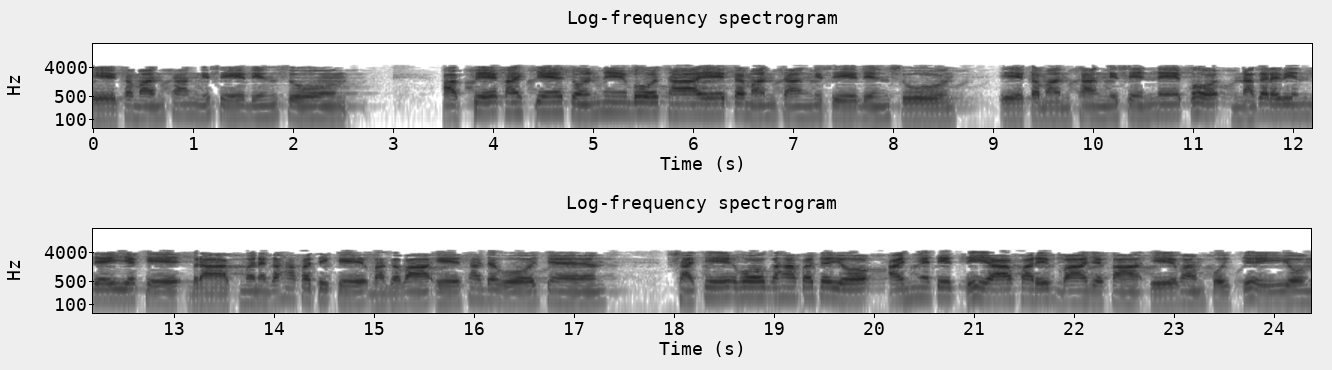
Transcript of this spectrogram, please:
ඒකමන්තං නිසේදින්සෝන් අප්පේ කච්චේ තොන්නේ බෝතා ඒකමන්තං නිසේදින්සෝන් ඒකමන්තං නිසෙන්නේ කෝ නගර වින්දේයකේ බ්‍රාහ්මන ගහපතිකේ භගවා ඒතදවෝච සචේ හෝ ගහපතයෝ අඤ්ඤතිත්‍යා පරිබ්බාජකා එවං පුච්චේයොම්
